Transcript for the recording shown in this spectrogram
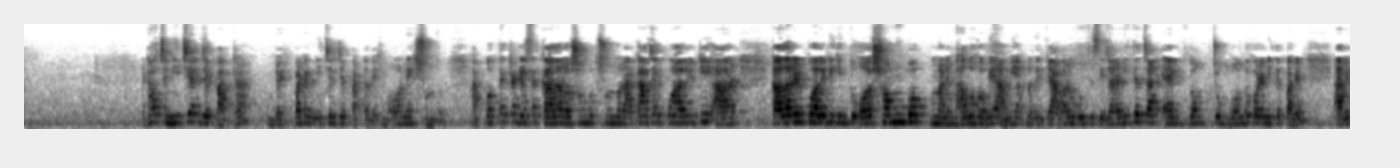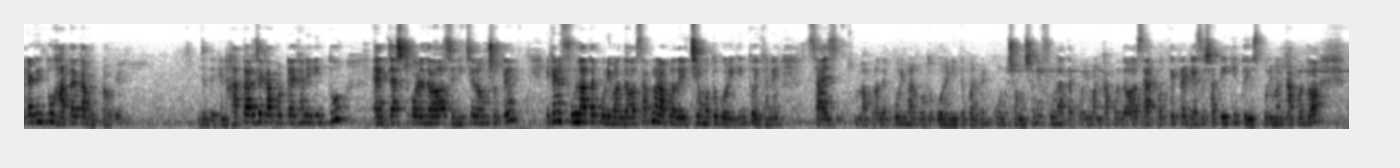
এটা হচ্ছে নিচের যে পাটটা, ব্যাক পার্টের নিচের যে পাটটা দেখেন, অনেক সুন্দর। আর প্রত্যেকটা ড্রেসের কালার অসম্ভব সুন্দর, আর কাজের কোয়ালিটি আর কালারের কোয়ালিটি কিন্তু অসম্ভব মানে ভালো হবে। আমি আপনাদেরকে আবারও বলতেছি, যারা নিতে চান, একদম চোখ বন্ধ করে নিতে পারেন। আর এটা কিন্তু হাতার কাপড়টা হবে। যে দেখেন, হাতার যে কাপড়টা এখানে কিন্তু অ্যাডজাস্ট করে দেওয়া আছে নিচের অংশতে। এখানে ফুল হাতার পরিমাণ দেওয়া আছে। আপনারা আপনাদের ইচ্ছে মতো করে কিন্তু এখানে সাইজ আপনাদের পরিমাণ মতো করে নিতে পারবেন, কোনো সমস্যা নেই। ফুল হাতার পরিমাণ কাপড় দেওয়া আছে, আর প্রত্যেকটা ড্রেসের সাথেই কিন্তু ইউজ পরিমাণ কাপড় দেওয়া।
